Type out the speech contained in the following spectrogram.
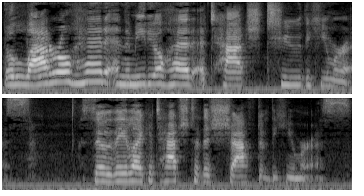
the lateral head and the medial head attach to the humerus. So they like attach to the shaft of the humerus.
